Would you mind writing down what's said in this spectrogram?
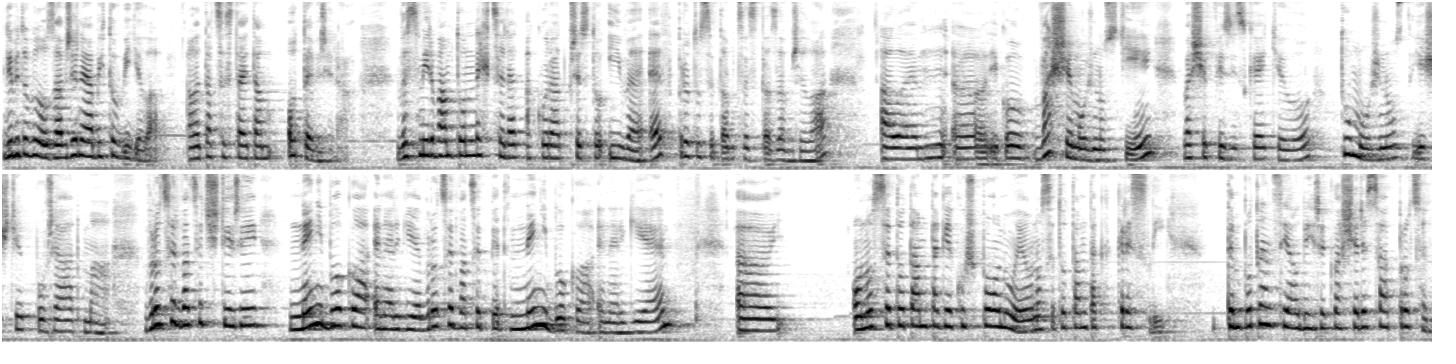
Kdyby to bylo zavřené, já bych to viděla. Ale ta cesta je tam otevřená. Vesmír vám to nechce dát akorát přes to IVF, proto se tam cesta zavřela. Ale uh, jako vaše možnosti, vaše fyzické tělo tu možnost ještě pořád má. V roce 24 není bloklá energie, v roce 25 není bloklá energie. Uh, ono se to tam tak jako šponuje, ono se to tam tak kreslí. Ten potenciál bych řekla 60%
